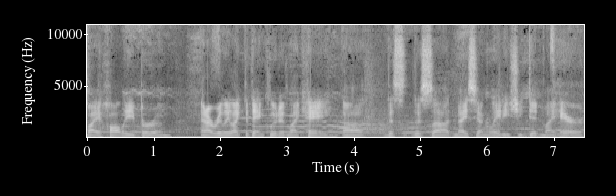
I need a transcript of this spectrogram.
by Holly Burham, and I really like that they included like, "Hey, uh, this this uh, nice young lady, she did my hair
